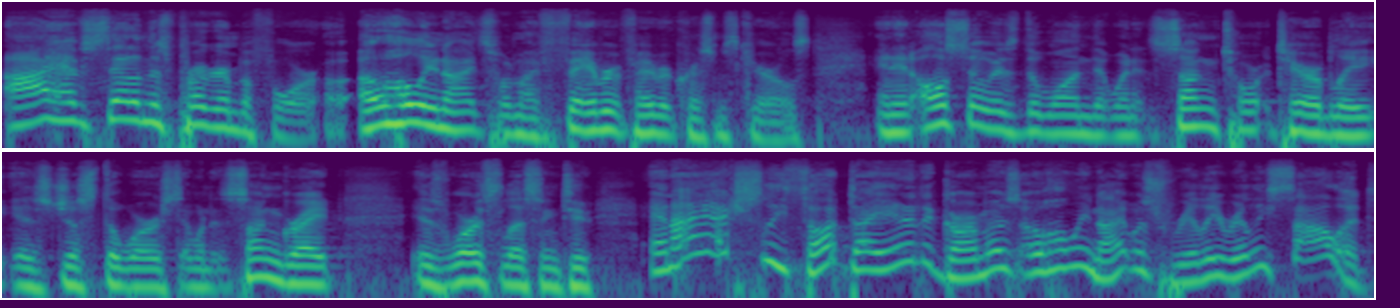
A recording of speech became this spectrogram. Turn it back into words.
I have said on this program before, Oh Holy Night's one of my favorite favorite Christmas carols, and it also is the one that when it's sung tor- terribly is just the worst, and when it's sung great is worth listening to. And I actually thought Diana DeGarmo's Oh Holy Night was really really solid.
